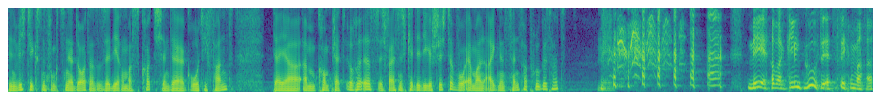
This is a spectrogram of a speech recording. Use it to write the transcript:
den wichtigsten Funktionär dort, das ist ja deren Maskottchen, der Groti Fand, der ja ähm, komplett irre ist. Ich weiß nicht, kennt ihr die Geschichte, wo er mal einen eigenen Fan verprügelt hat? Nee. Nee, aber klingt gut, erzähl mal.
